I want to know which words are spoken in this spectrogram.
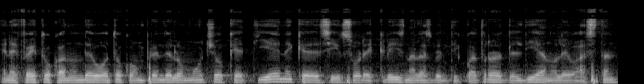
En efecto, cuando un devoto comprende lo mucho que tiene que decir sobre Krishna, las 24 horas del día no le bastan.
